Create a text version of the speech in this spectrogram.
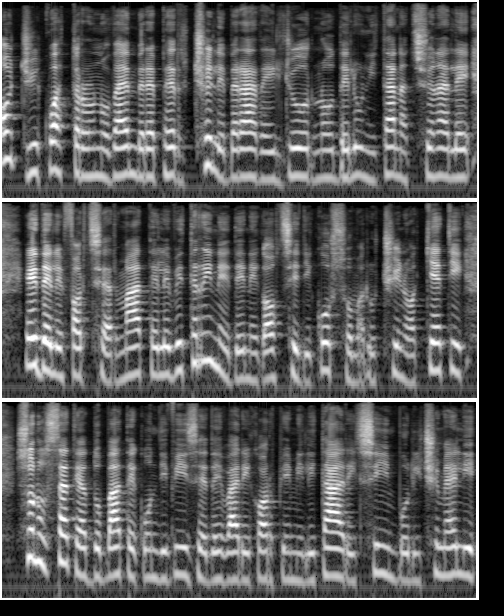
Oggi 4 novembre per celebrare il giorno dell'unità nazionale e delle forze armate le vetrine dei negozi di Corso Maruccino a Chieti sono state addobbate con divise dei vari corpi militari, simboli, cimeli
